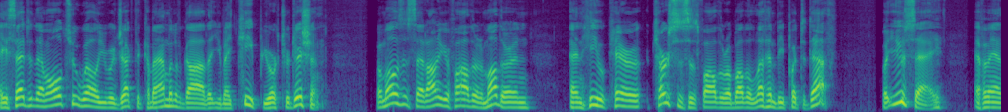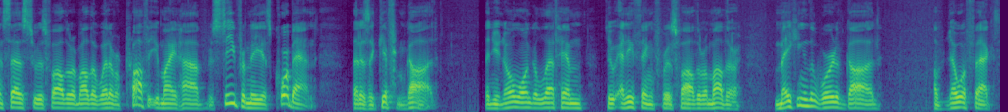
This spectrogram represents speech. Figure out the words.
he said to them, All too well you reject the commandment of God that you may keep your tradition. But Moses said, Honor your father and mother, and, and he who care, curses his father or mother, let him be put to death. But you say, If a man says to his father or mother, Whatever profit you might have received from me is korban, that is a gift from God, then you no longer let him do anything for his father or mother, making the word of God of no effect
